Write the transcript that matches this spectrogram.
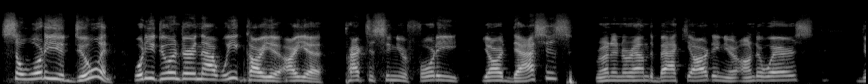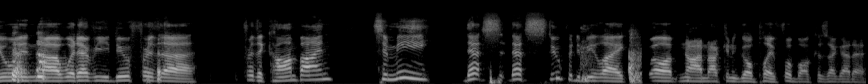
So what are you doing? What are you doing during that week? Are you are you practicing your 40 yard dashes running around the backyard in your underwears doing uh, whatever you do for the for the combine? To me that's that's stupid to be like, well, no, I'm not going to go play football because I got to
